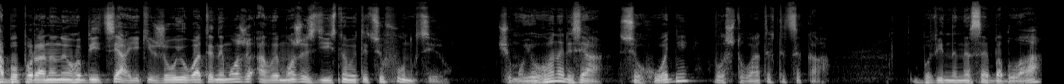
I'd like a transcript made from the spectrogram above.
Або пораненого бійця, який вже воювати не може, але може здійснювати цю функцію. Чому його не можна сьогодні влаштувати в ТЦК? Бо він не несе бабла,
